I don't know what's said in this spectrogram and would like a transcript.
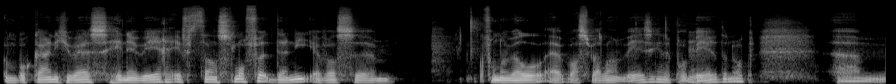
een Bocani gewijs heen en weer heeft staan sloffen, dat niet. Hij was... ehm, ik vond hem wel, hij was wel aanwezig en hij probeerde ook. Ehm,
